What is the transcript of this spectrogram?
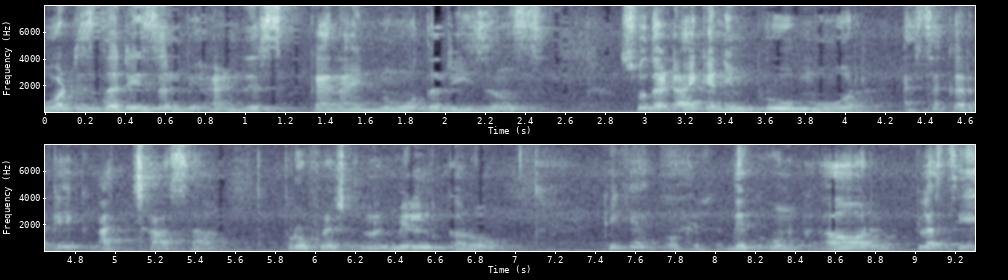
what is the reason behind this can I know the reasons so that I can improve more ऐसा करके एक अच्छा सा प्रोफेशनल मेल करो ठीक है? Okay, sir. देखो उनका और प्लस ये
